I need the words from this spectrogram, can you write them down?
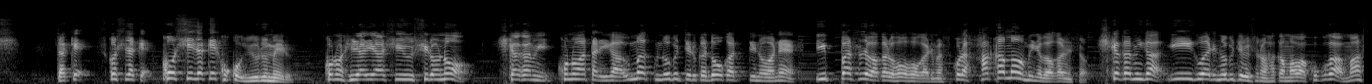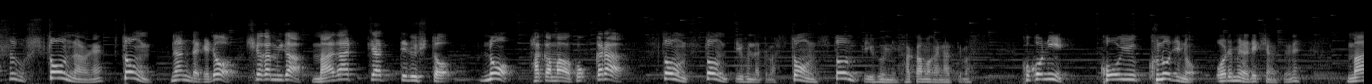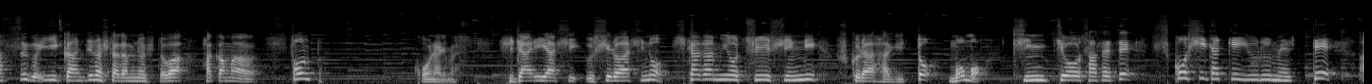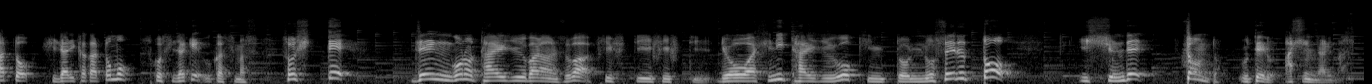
だけ少しだけ少しだけここ緩める。この左足後ろの日鏡、この辺りがうまく伸びてるかどうかっていうのはね、一発でわかる方法があります。これ袴を見ればわかるんですよ。日鏡がいい具合で伸びてる人の袴は、ここがまっすぐストーンなのね。ストーンなんだけど、日鏡が曲がっちゃってる人の袴は、ここからストーン、ストーンっていう風になってます。ストーン、ストーンっていう風に袴がなってます。ここに、こういうくの字の折れ目ができちゃうんですよね。まっすぐいい感じの日鏡の人は、袴がストンと、こうなります。左足、後ろ足の日鏡を中心にふくらはぎともも、緊張させて少しだけ緩めて、あと左かかとも少しだけ浮かします。そして前後の体重バランスは50-50。両足に体重を均等に乗せると一瞬でドンと打てる足になります。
